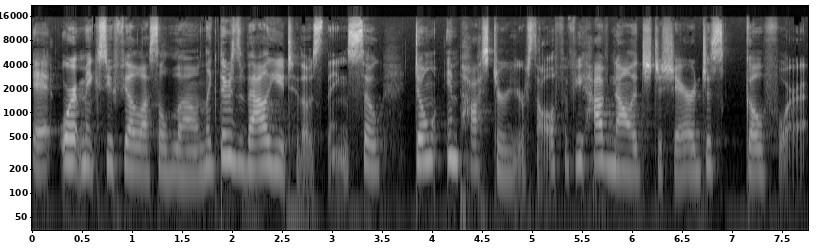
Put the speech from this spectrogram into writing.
it, or it makes you feel less alone. Like there's value to those things. So don't imposter yourself. If you have knowledge to share, just go for it.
